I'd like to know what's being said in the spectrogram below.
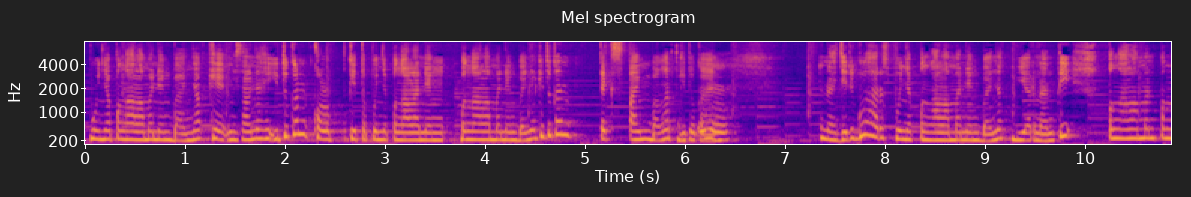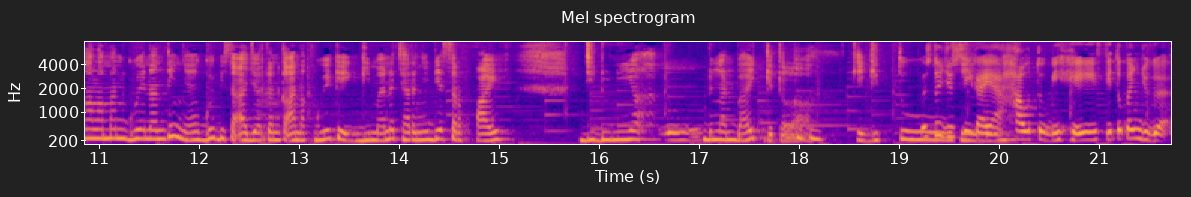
punya pengalaman yang banyak kayak misalnya itu kan kalau kita punya pengalaman yang pengalaman yang banyak itu kan takes time banget gitu kan Mhm. nah jadi gue harus punya pengalaman yang banyak biar nanti pengalaman-pengalaman gue nantinya gue bisa ajarkan ke anak gue kayak gimana caranya dia survive di dunia Hmm. dengan baik gitu loh kayak gitu Gue setuju sih gue. kayak how to behave itu kan juga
